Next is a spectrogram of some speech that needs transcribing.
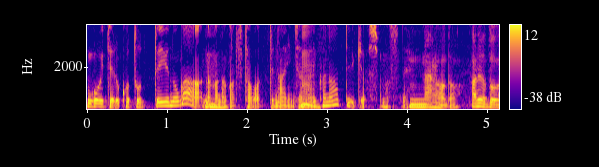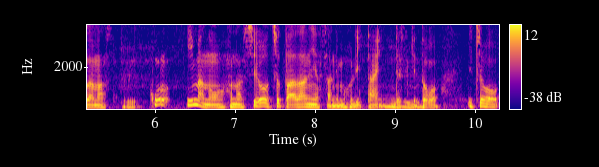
動いてることっていうのが、なかなか伝わってないんじゃないかなっていう気がしますね。うん、なるほど。ありがとうございます。うん、この今の話をちょっとアダニアさんにも振りたいんですけど、うん、一応、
